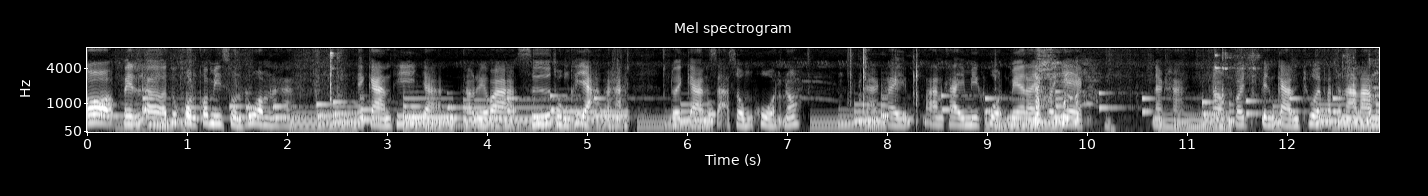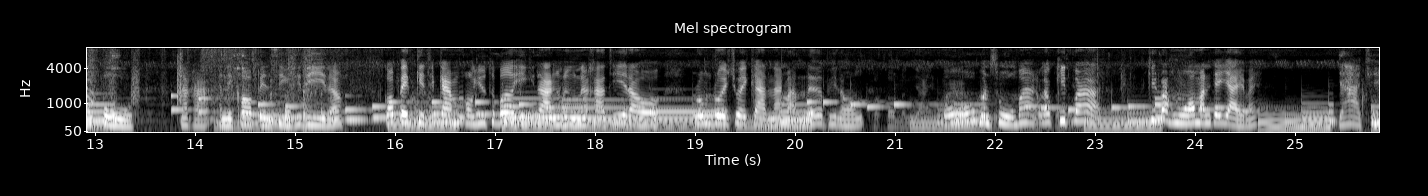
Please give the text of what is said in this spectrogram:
ก็เป็นเอ่อทุกคนก็มีส่วนร่วมนะคะ ในการที่จะเขาเรียกว่าซื้อถุงขยะนะคะ โดยการสะสมขวดเนาะนะใครบ้านใครมีขวดมีอะไรก็แยก นะคะเราก็เป็นการช่วยพัฒนาร้านหลวงปู่นะคะ อันนี้ก็เป็นสิ่งที่ดีเนาะก็เป็นกิจกรรมของยูทูบเบอร์อีกรางหนึ่งนะคะ ที่เราร่วมด้วยช่วยกันนะมันเด้อพี่น้องเพราะต้นมันใหญ่โอ้มากมันสูงมาก แล้วคิดว่าคิดว่าหัวมันจะใหญ่ไหมย่าชิ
